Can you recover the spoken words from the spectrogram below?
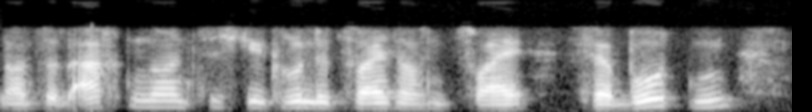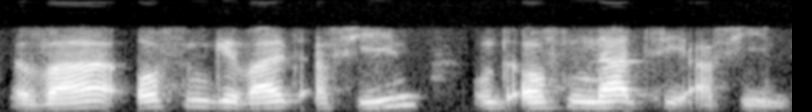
1998 gegründet, 2002 verboten, war offen gewaltaffin und offen Nazi-affin.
